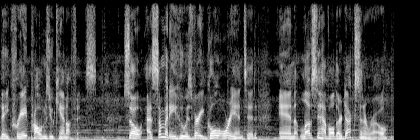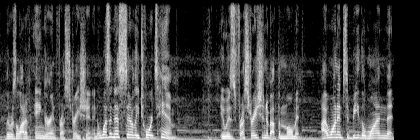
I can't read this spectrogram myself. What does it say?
They create problems you cannot fix. So, as somebody who is very goal oriented and loves to have all their ducks in a row, there was a lot of anger and frustration. And it wasn't necessarily towards him, it was frustration about the moment. I wanted to be the one that,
